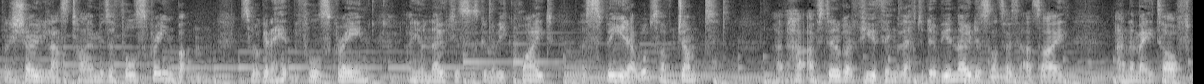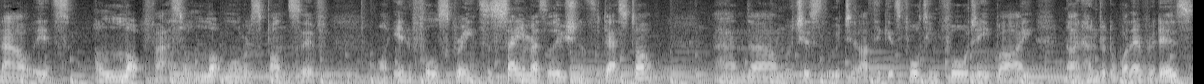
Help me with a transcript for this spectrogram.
that I showed you last time is a full screen button. So we're going to hit the full screen and you'll notice there's going to be quite a speed up. Whoops, I've jumped. I've, I've still got a few things left to do, but you'll notice as I, as I animate off now, it's a lot faster, a lot more responsive in full screen. It's the same resolution as the desktop, and um, which is which is I think it's 1440 by 900 or whatever it is,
